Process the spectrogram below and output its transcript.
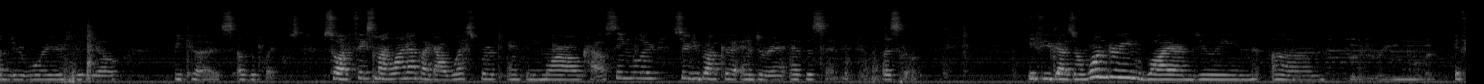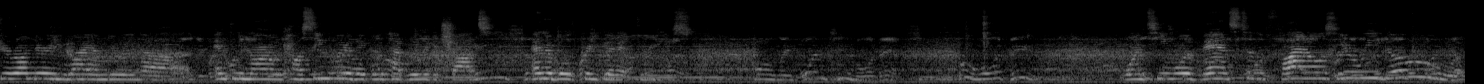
Thunder Warriors video because of the playoffs. So I fixed my lineup. I got Westbrook, Anthony Morrow, Kyle Singler, Serge Ibaka, and Durant at the center. Let's go. If you guys are wondering why I'm doing, um, if you're wondering why I'm doing uh, Anthony Morrow and Kyle Singler, they both have really good shots, and they're both pretty good at threes. Only one team will advance. One team will advance to the finals. Here we go.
